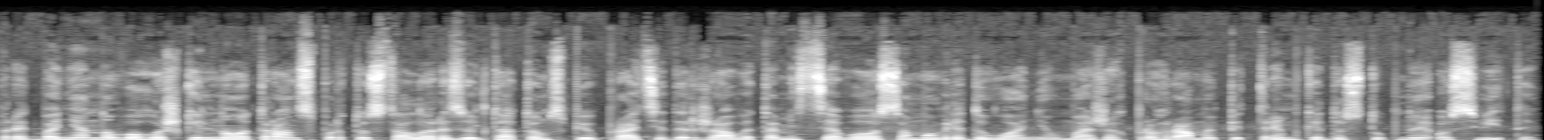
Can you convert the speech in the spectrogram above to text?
Придбання нового шкільного транспорту стало результатом співпраці держави та місцевого самоврядування в межах програми підтримки доступної освіти.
